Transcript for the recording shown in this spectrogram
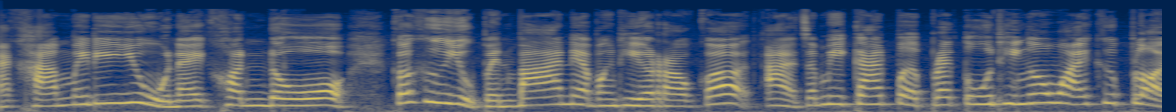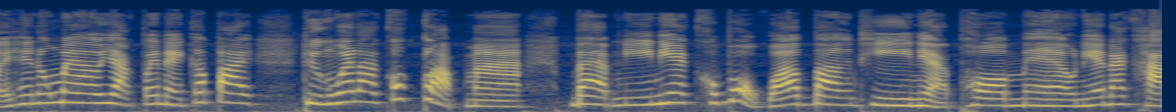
นะคะ ไม่ได้อยู่ในคอนโด ก็คืออยู่เป็นบ้านเนี่ยบางทีเราก็อาจจะมีการเปิดประตูทิ้งเอาไว้ คือปล่อยให้น้องแมวอยากไปไหนก็ไป ถึงเวลาก็กลับมา แบบนี้เนี่ยเขาบอกว่าบางทีเนี่ยพอแมมวเนี่ยนะคะ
